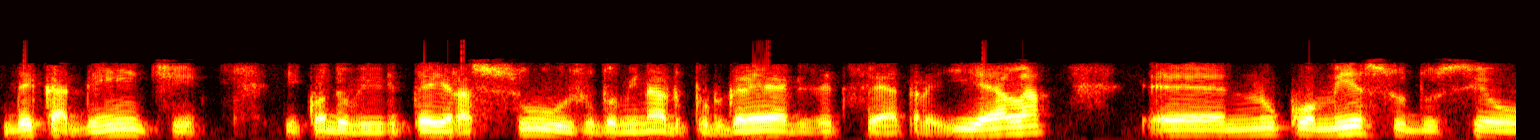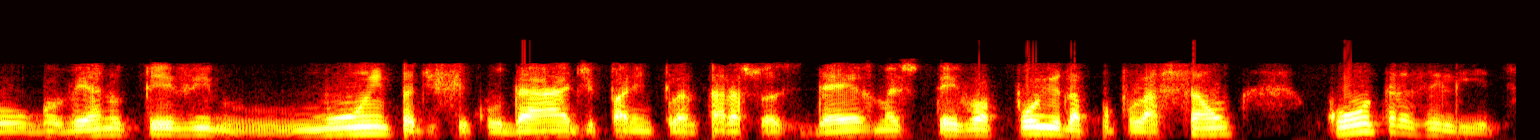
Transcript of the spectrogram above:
decadente, e quando eu visitei era sujo, dominado por greves, etc. E ela, é, no começo do seu governo, teve muita dificuldade para implantar as suas ideias, mas teve o apoio da população contra as elites,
